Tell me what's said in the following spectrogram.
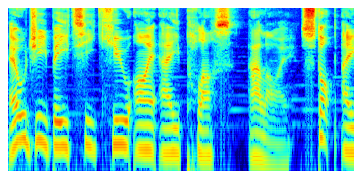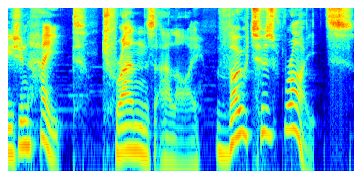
LGBTQIA plus ally, stop Asian hate, trans ally, voters' rights,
